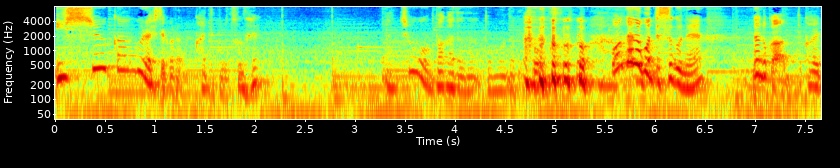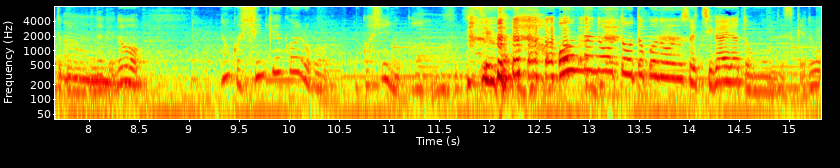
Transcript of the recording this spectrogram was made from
1週間ぐらいしてから帰ってくるとね 超バカだなと思うんだけど 女の子ってすぐね「何とか」って帰ってくるんだけど、なんか神経回路がおかしいのかっていうか 女のと男ののそれ違いだと思うんですけど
